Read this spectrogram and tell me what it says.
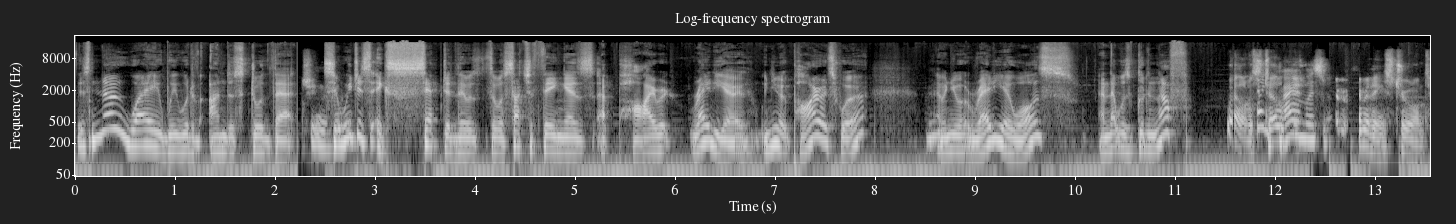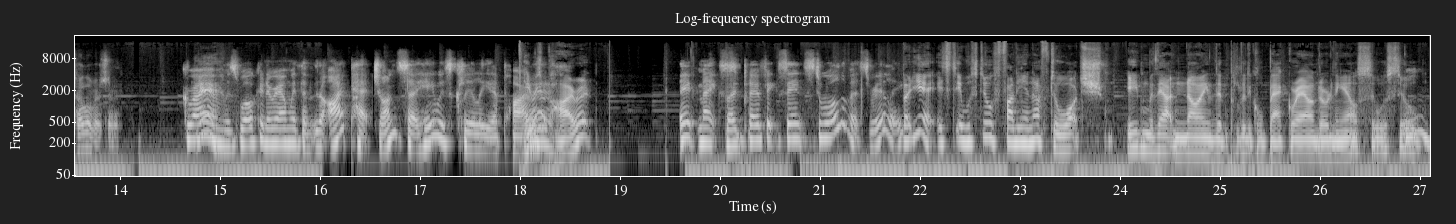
there's no way we would have understood that. So we just accepted there was there was such a thing as a pirate radio. We knew what pirates were, and we knew what radio was, and that was good enough. Well, it was Hey, television. Was Everything's true on television. Graeme Yeah. was walking around with an eye patch on, so he was clearly a pirate. He was a pirate. It makes But- perfect sense to all of us, really. But yeah, it's, it was still funny enough to watch, even without knowing the political background or anything else. It was still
